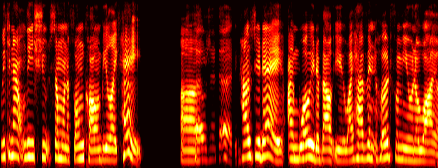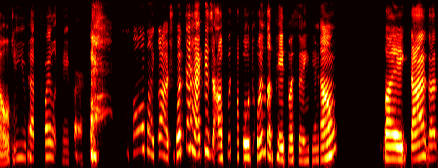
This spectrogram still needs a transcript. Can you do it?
we can at least shoot someone a phone call and be like, hey, uh, How's your day? how's your day? I'm worried about you. I haven't heard from you in a while. Do you have toilet paper? Oh my gosh, what the heck is up with the whole toilet paper thing, you know? Like that that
